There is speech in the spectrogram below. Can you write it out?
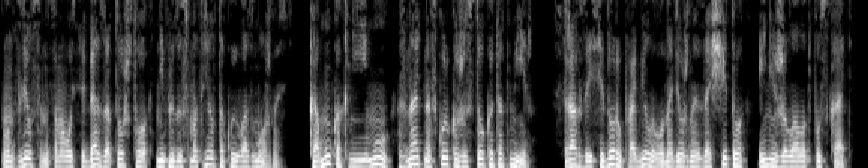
Он злился на самого себя за то, что не предусмотрел такую возможность. Кому, как не ему, знать, насколько жесток этот мир. Страх за Исидору пробил его надежную защиту и не желал отпускать.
